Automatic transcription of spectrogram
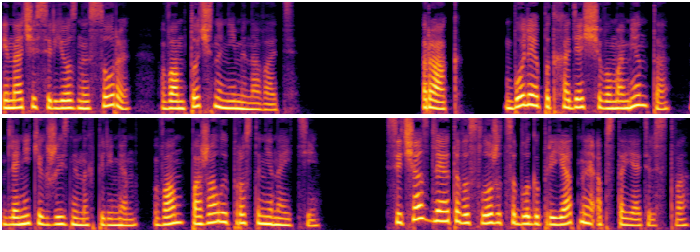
Иначе серьезные ссоры вам точно не миновать. Рак. Более подходящего момента для неких жизненных перемен вам, пожалуй, просто не найти. Сейчас для этого сложатся благоприятные обстоятельства.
